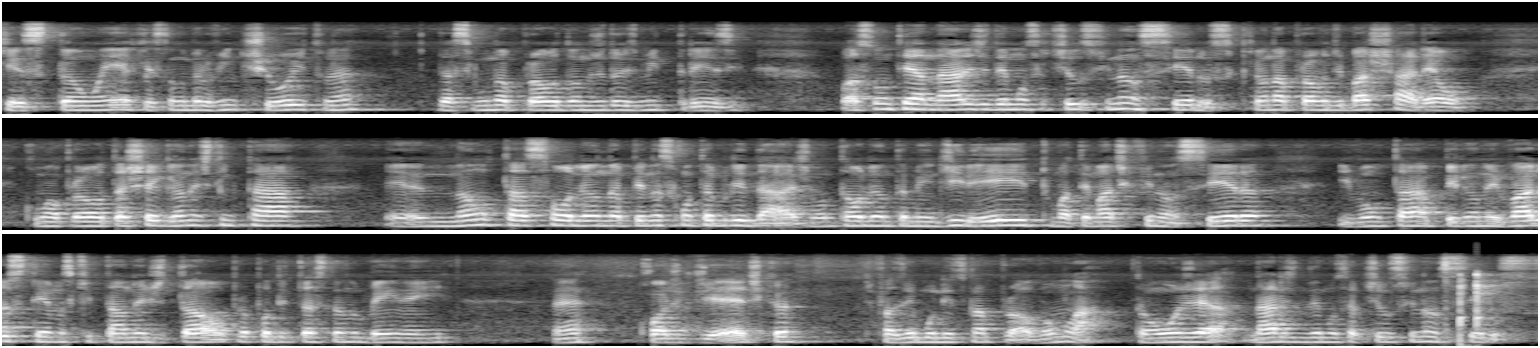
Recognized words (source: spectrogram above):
questão aí, a questão número 28, né, da segunda prova do ano de 2013. O assunto é análise de demonstrativos financeiros, que é uma prova de bacharel. Como a prova está chegando, a gente tem que estar... Tá é, não está só olhando apenas contabilidade, vão estar tá olhando também direito, matemática financeira e vão estar tá pegando aí vários temas que estão tá no edital para poder estar estudando bem aí, né? Código de ética, fazer bonito na prova. Vamos lá. Então hoje é análise de demonstrativos financeiros.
